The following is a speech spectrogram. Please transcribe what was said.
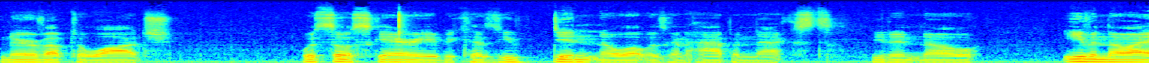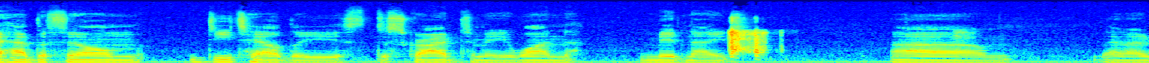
nerve up to watch, was so scary because you didn't know what was going to happen next. You didn't know, even though I had the film detailedly described to me one midnight. Um, and I,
